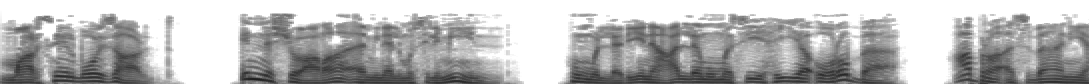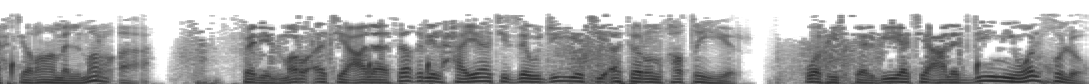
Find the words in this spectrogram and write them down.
مارسيل بويزارد. إن الشعراء من المسلمين هم الذين علموا مسيحي أوروبا عبر أسبان احترام المرأة. فللمرأة على ثغر الحياة الزوجية أثر خطير وفي التربية على الدين والخلق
